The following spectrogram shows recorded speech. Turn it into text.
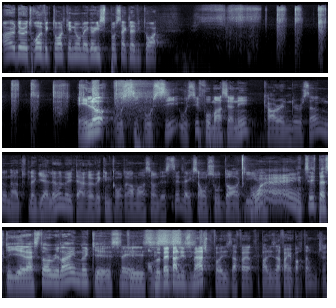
1, 2, 3, victoire de Kenny Omega. Il se pousse avec la victoire. Et là, aussi, aussi, aussi, faut mentionner Carl Anderson, là, dans toute le gala, là, il est arrivé avec une contravention de style, avec son saut de hockey. Ouais, tu sais, parce qu'il y a la storyline que c'était. On veut bien parler du match, faut, des affaires, faut parler des affaires importantes. Là.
